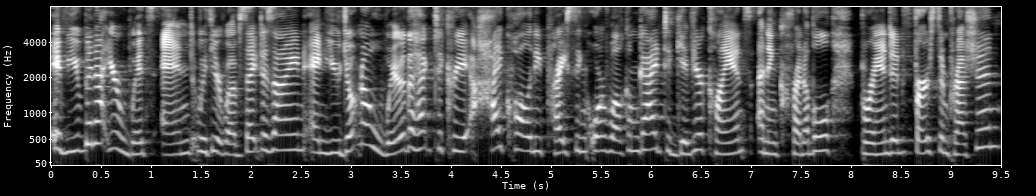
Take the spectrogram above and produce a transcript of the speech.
If you've been at your wits' end with your website design and you don't know where the heck to create a high quality pricing or welcome guide to give your clients an incredible branded first impression,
